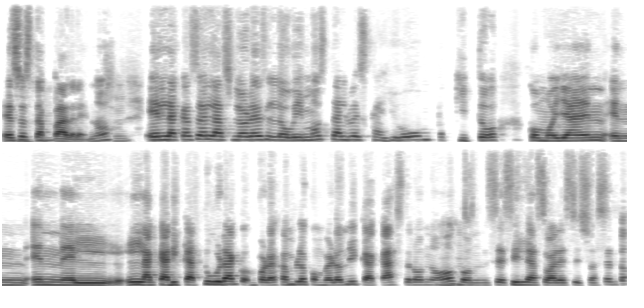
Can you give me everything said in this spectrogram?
eso está padre, ¿no? En la Casa de las Flores lo vimos, tal vez cayó un poquito como ya en, en, el, la caricatura, por ejemplo, con Verónica Castro, ¿no? Con Cecilia Suárez y su acento,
